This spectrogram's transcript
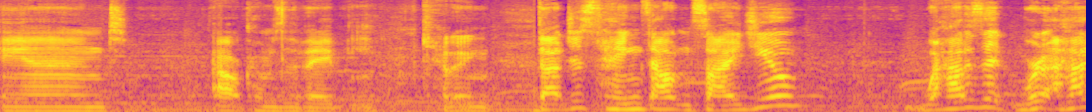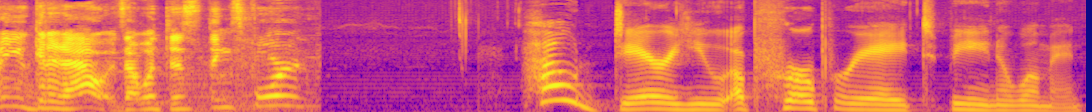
and out comes the baby. kidding. That just hangs out inside you? How does it, how do you get it out? Is that what this thing's for? How dare you appropriate being a woman?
